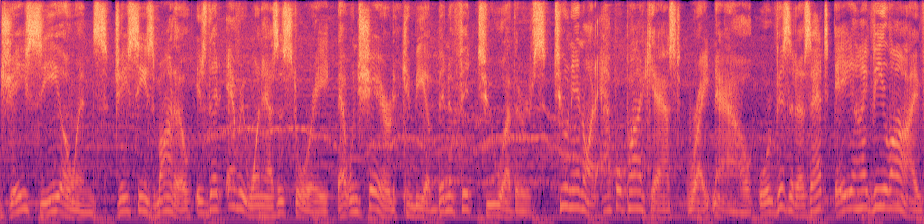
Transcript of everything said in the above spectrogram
JC Owens. JC's motto is that everyone has a story that, when shared, can be a benefit to others. Tune in on Apple Podcast right now or visit us at AIVlive.com.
